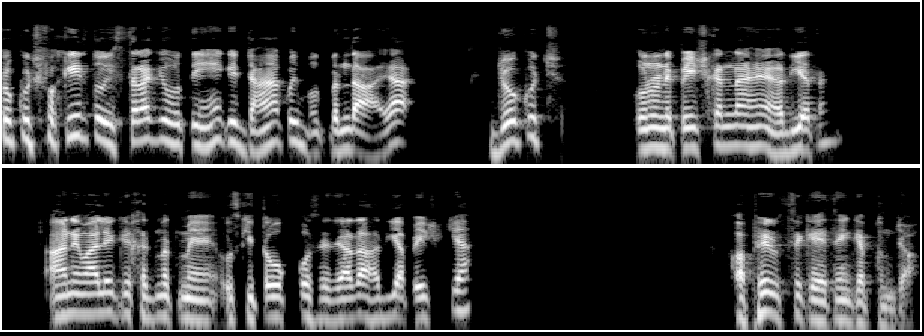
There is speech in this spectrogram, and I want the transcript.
تو کچھ فقیر تو اس طرح کے ہوتے ہیں کہ جہاں کوئی بندہ آیا، جو کچھ انہوں نے پیش کرنا ہے ہدیت آنے والے کی خدمت میں اس کی توقع سے زیادہ ہدیہ پیش کیا، اور پھر اس سے کہتے ہیں کہ اب تم جاؤ۔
